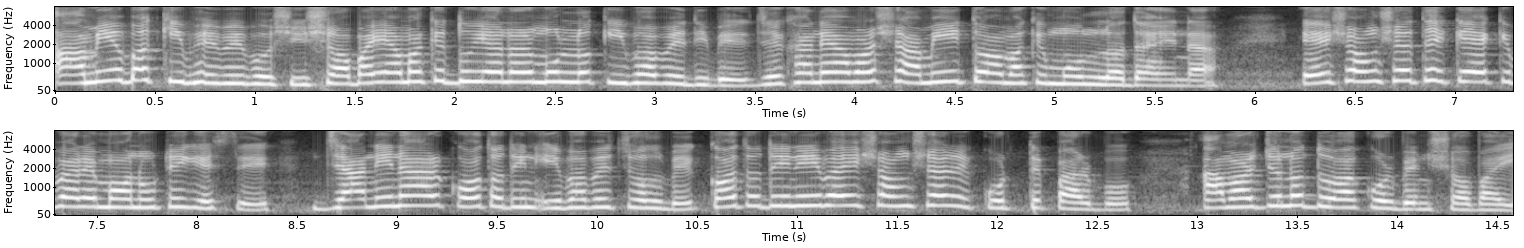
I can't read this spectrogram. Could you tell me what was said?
আমিও বা কি ভেবে বসি? সবাই আমাকে দুই আনার মূল্য কীভাবে দিবে? যেখানে আমার স্বামীই তো আমাকে মূল্য দেয় না। এই সংসার থেকে একেবারে মন উঠে গেছে। জানি না আর কতদিন এভাবে চলবে, কতদিনই বা এই সংসারে করতে পারব। আমার জন্য দোয়া করবেন সবাই।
